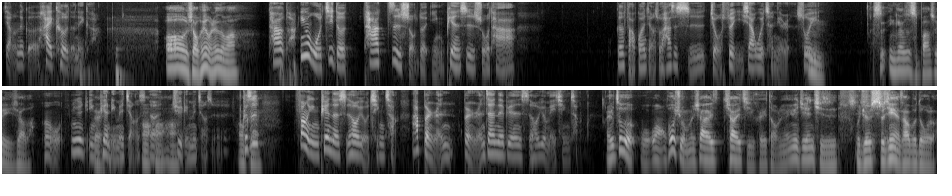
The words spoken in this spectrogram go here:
讲那个骇客的那个啊、哦，小朋友那个吗？他他因为我记得他自首的影片是说他跟法官讲说他是十九岁以下未成年人，所以、嗯是应该是十八岁以下吧？呃我因为影片里面讲的是哦哦哦呃剧里面讲是可是放影片的时候有清场，他本人本人在那边的时候又没清场，哎，这个我忘了，或许我们下一下一集可以讨论，因为今天其实我觉得是时间也差不多了，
